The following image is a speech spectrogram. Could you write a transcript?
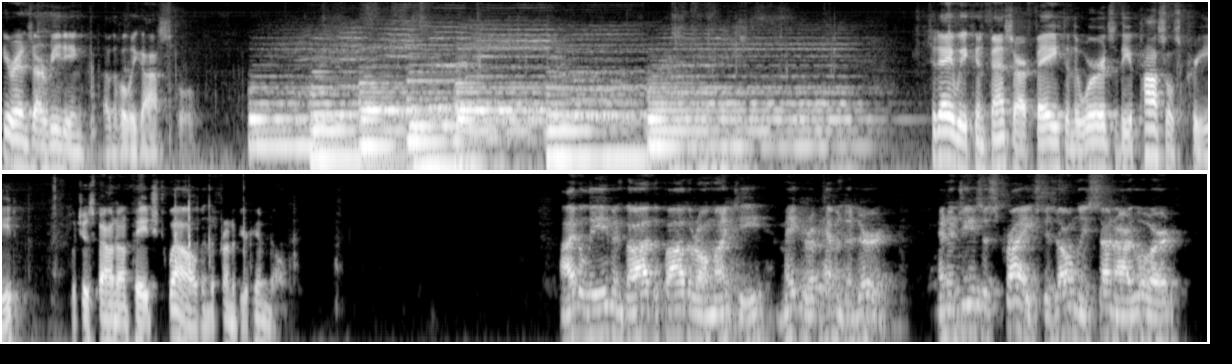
Here ends our reading of the Holy Gospel. Today we confess our faith in the words of the Apostles' Creed, which is found on page 12 in the front of your hymnal. I believe in God the Father Almighty, maker of heaven and earth and in Jesus Christ, his only Son, our Lord,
